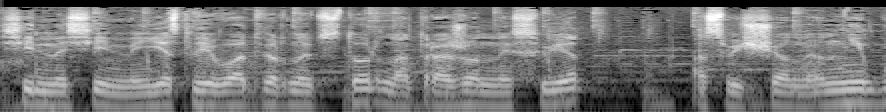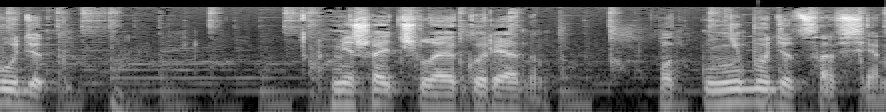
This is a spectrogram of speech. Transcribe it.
сильно-сильно. Если его отвернуть в сторону, отраженный свет освещенный, он не будет мешать человеку рядом. Вот не будет совсем.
